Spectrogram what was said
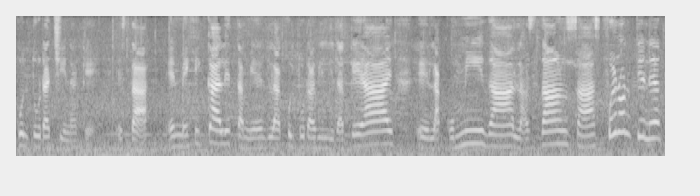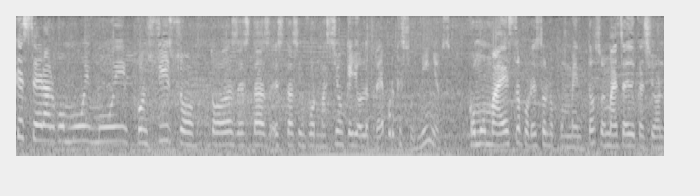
cultura china que está en Mexicali, también la culturabilidad que hay, eh, la comida, las danzas, fueron, tenían que ser algo muy, muy conciso, todas estas, estas información que yo le traía porque son niños. Como maestra, por eso lo comento, soy maestra de educación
